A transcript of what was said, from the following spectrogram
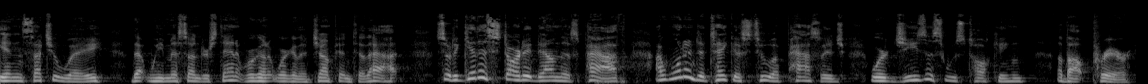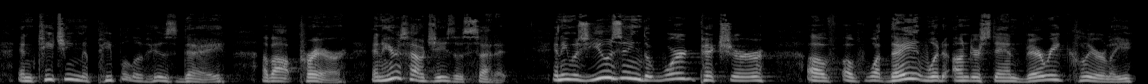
in such a way that we misunderstand it. We're going to, we're to jump into that. So to get us started down this path, I wanted to take us to a passage where Jesus was talking about prayer and teaching the people of his day about prayer. And here's how Jesus said it. And he was using the word picture of, of what they would understand very clearly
